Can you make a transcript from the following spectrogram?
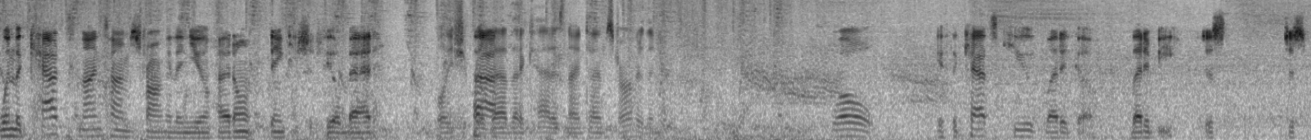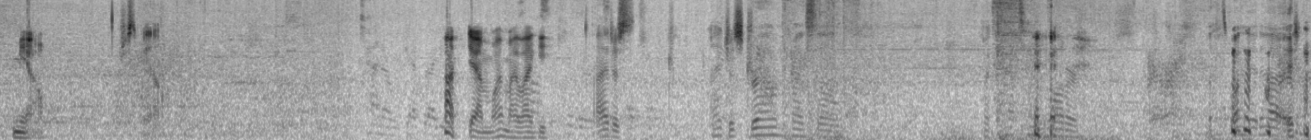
when the cat's nine times stronger than you, I don't think you should feel bad. Well, you should feel Ah. bad that a cat is nine times stronger than you. Well, if the cat's cute, let it go. Let it be. Just, just meow. Just meow. Get damn, why am I laggy? I just, I just drowned myself. My cat's in water. That's why I died.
